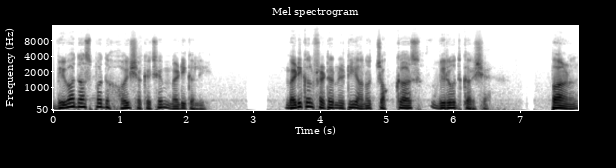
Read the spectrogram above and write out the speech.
વિવાદાસ્પદ હોઈ શકે છે મેડિકલી. મેડિકલ ફ્રેટર્નિટી આનો ચોક્કસ વિરોધ કરશે. પણ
